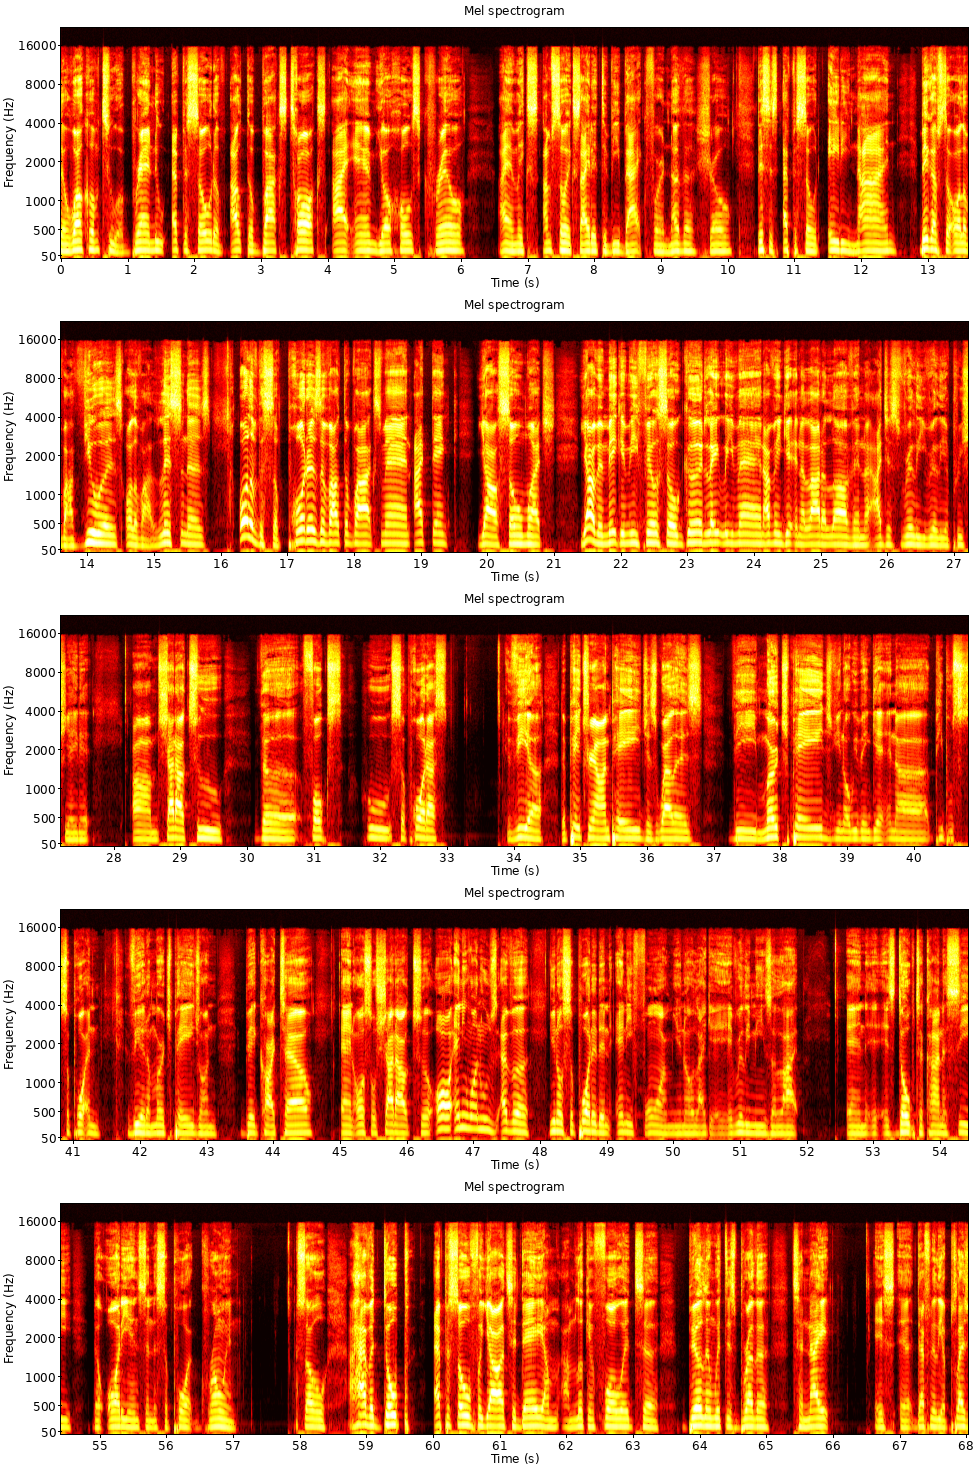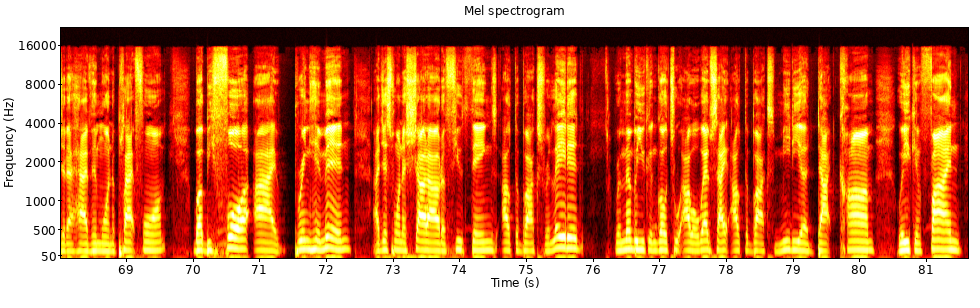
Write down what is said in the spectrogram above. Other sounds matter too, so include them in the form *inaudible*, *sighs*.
And welcome to a brand new episode of Out the Box Talks. I am your host, Krill. I am ex- I'm so excited to be back for another show. This is episode 89. Big ups to all of our viewers, all of our listeners, all of the supporters of Out the Box, man. I thank y'all so much. Y'all been making me feel so good lately, man. I've been getting a lot of love and I just really, really appreciate it. Um, shout out to the folks who support us via the Patreon page as well as the merch page. You know, we've been getting uh people supporting via the merch page on Big Cartel. And also shout out to all anyone who's ever, you know, supported in any form, you know, like it, it really means a lot. And it, it's dope to kind of see the audience and the support growing. So I have a dope episode for y'all today. I'm I'm looking forward to building with this brother tonight. It's uh, definitely a pleasure to have him on the platform. But before I bring him in, I just want to shout out a few things out the box related. Remember, you can go to our website, outtheboxmedia.com, where you can find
